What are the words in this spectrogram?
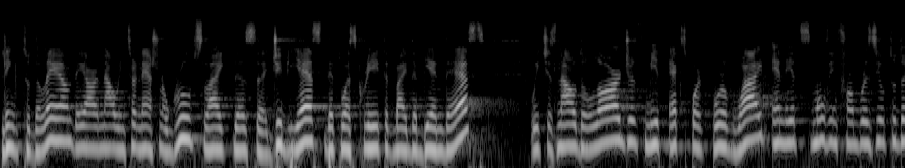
linked to the land. They are now international groups like this uh, JBS that was created by the BNDES which is now the largest meat export worldwide, and it's moving from Brazil to the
